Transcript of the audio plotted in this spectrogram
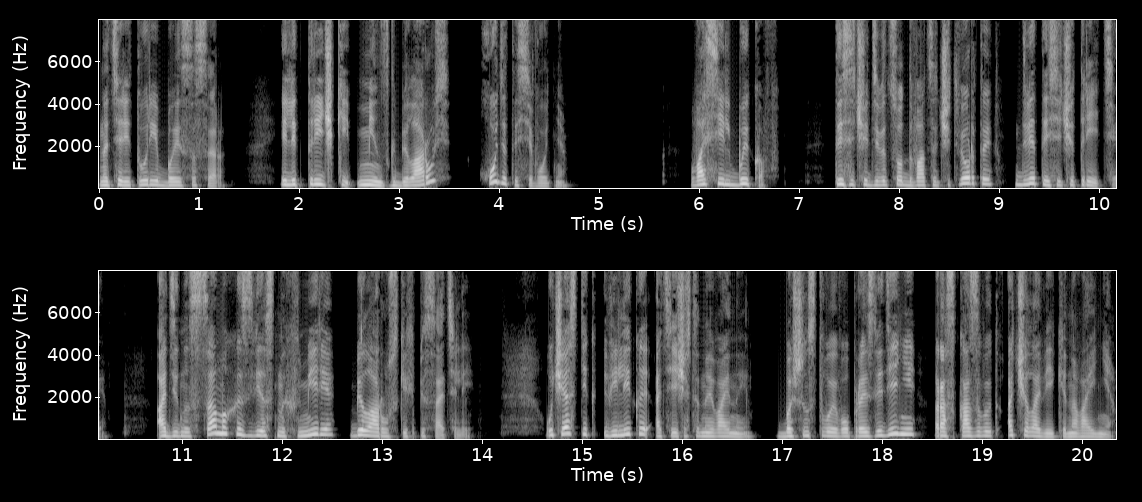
на территории БССР. Электрички «Минск-Беларусь» ходят и сегодня. Василь Быков, 1924-2003. Один из самых известных в мире белорусских писателей. Участник Великой Отечественной войны. Большинство его произведений рассказывают о человеке на войне.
